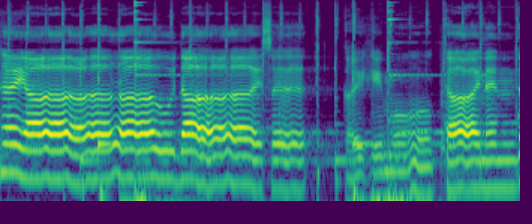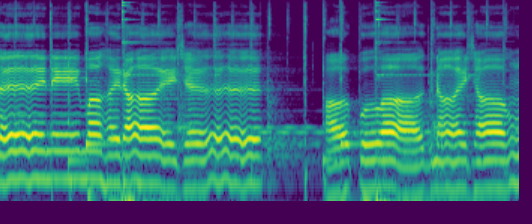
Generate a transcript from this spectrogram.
थया उदास कहे मुक्तानन्दने महाराज आप आज्ञा जाऊं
